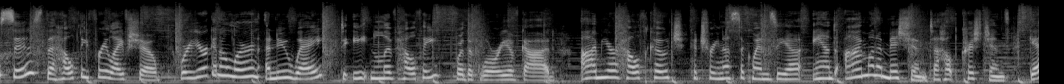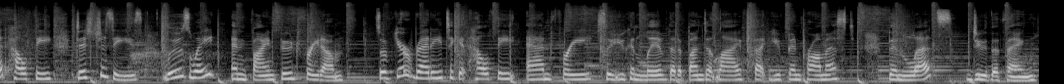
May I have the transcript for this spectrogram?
This is the Healthy Free Life Show, where you're going to learn a new way to eat and live healthy for the glory of God. I'm your health coach, Katrina Sequenzia, and I'm on a mission to help Christians get healthy, ditch disease, lose weight, and find food freedom. So if you're ready to get healthy and free so you can live that abundant life that you've been promised, then let's do the thing.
